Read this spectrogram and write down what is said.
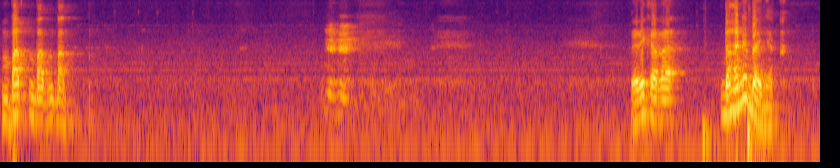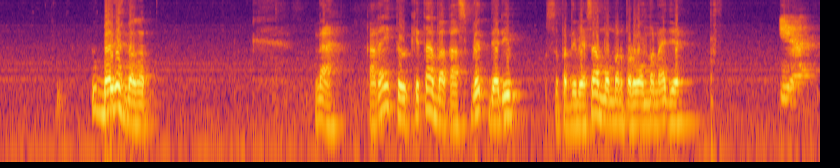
4 4 4. Jadi karena bahannya banyak. Banyak banget. Nah, karena itu kita bakal split jadi seperti biasa momen per momen aja. Iya.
